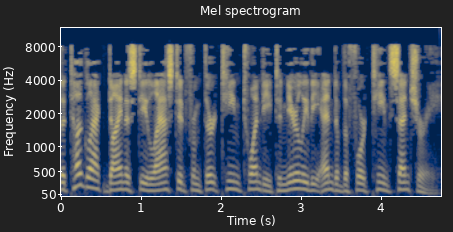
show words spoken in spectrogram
The Tughlaq dynasty lasted from 1320 to nearly the end of the 14th century.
